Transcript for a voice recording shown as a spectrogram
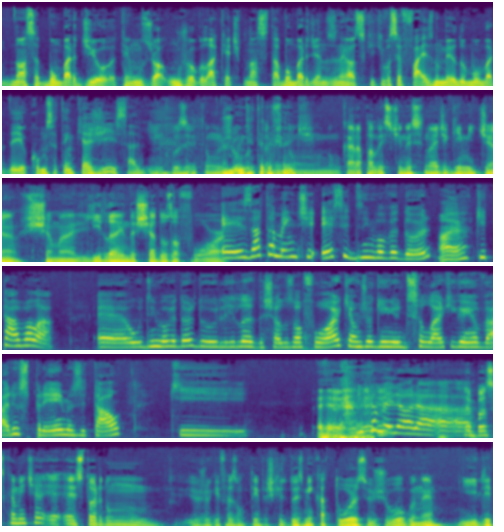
nossa, bombardeou. Tem uns jo um jogo lá que é tipo, nossa, tá bombardeando os negócios. O que, que você faz no meio do bombardeio? Como você tem que agir, sabe? E, inclusive tem um É jogo muito também de interessante. um, de um cara palestino. Esse não é de Game Jam, chama Lila and the Shadows of War. É exatamente esse desenvolvedor Ah, é? que tava lá. É o desenvolvedor do Lila The Shadows of War, que é um joguinho de celular que ganhou vários prêmios e tal. Que. É. Fica melhor a. É, basicamente é, é a história de um. Eu joguei faz um tempo, acho que de 2014 o jogo, né? E ele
